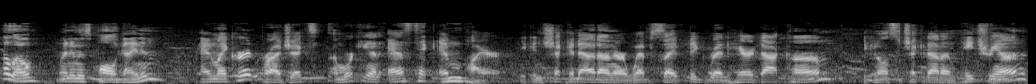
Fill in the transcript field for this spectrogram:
Hello, my name is Paul Guinan, and my current project, I'm working on Aztec Empire. You can check it out on our website, bigredhair.com. You can also check it out on Patreon,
